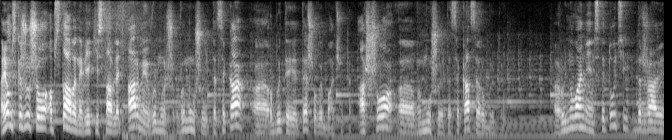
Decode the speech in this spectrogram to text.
А я вам скажу, що обставини, в які ставлять армію, вимушують ТЦК е, робити те, що ви бачите. А що е, вимушує ТЦК це робити? Руйнування інституцій в державі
